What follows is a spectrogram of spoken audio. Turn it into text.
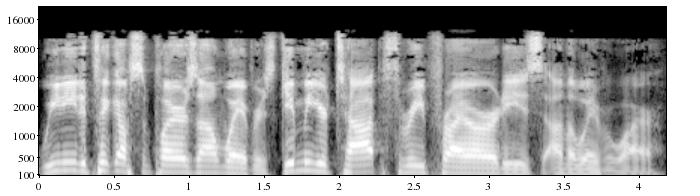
we need to pick up some players on waivers. Give me your top three priorities on the waiver wire.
